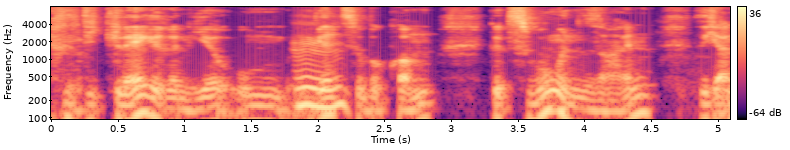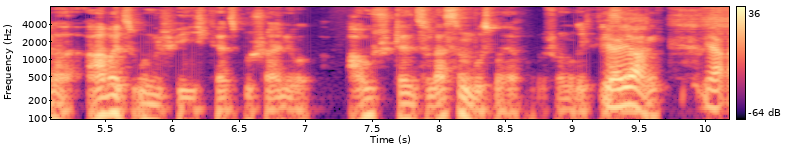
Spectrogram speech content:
die Klägerin hier, um mhm. Geld zu bekommen, gezwungen sein, sich eine Arbeitsunfähigkeitsbescheinigung ausstellen zu lassen, muss man ja schon richtig ja, sagen. Ja,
